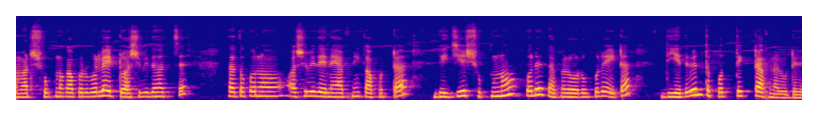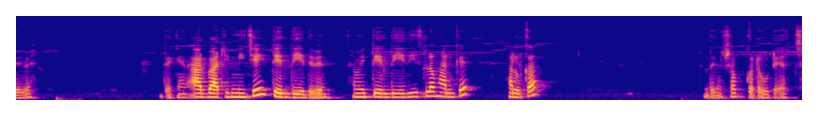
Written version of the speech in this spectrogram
আমার শুকনো কাপড় বলে একটু অসুবিধা হচ্ছে। তা তো কোনো অসুবিধে নেই। আপনি কাপড়টা ভিজিয়ে শুকনো করে তারপরে ওর উপরে এটা দিয়ে দেবেন। তো প্রত্যেকটা আপনার উঠে দেবে দেখেন, আর বাটির নিচেই তেল দিয়ে দেবেন। আমি তেল দিয়ে দিয়েছিলাম হালকে, হালকা। দেখেন সব কটা উঠে যাচ্ছে।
